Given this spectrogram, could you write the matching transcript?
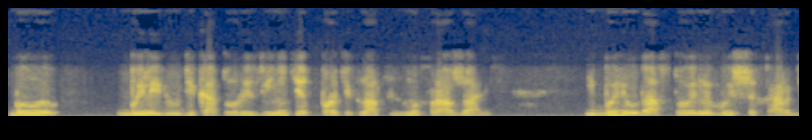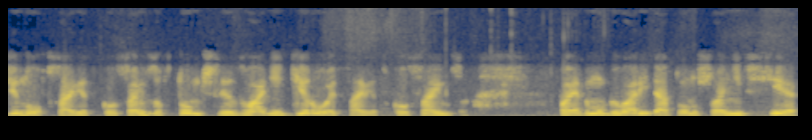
было, были люди, которые, извините, против нацизма сражались. И были удостоены высших орденов Советского Союза, в том числе звания Героя Советского Союза. Поэтому говорить о том, что они все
